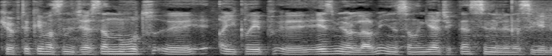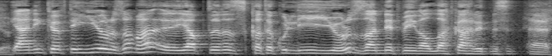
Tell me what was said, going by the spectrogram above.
köfte kıymasının içerisinden nohut e, ayıklayıp e, ezmiyorlar mı? İnsanın gerçekten sinirlenesi geliyor. Yani köfte yiyoruz ama e, yaptığınız katakulliyi yiyoruz. Zannetmeyin Allah kahretmesin. Evet.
